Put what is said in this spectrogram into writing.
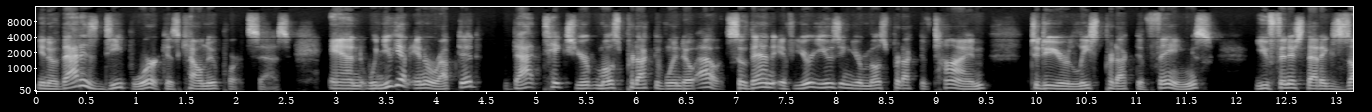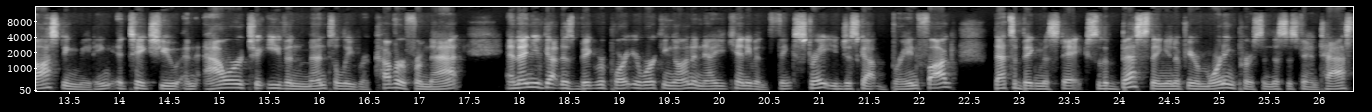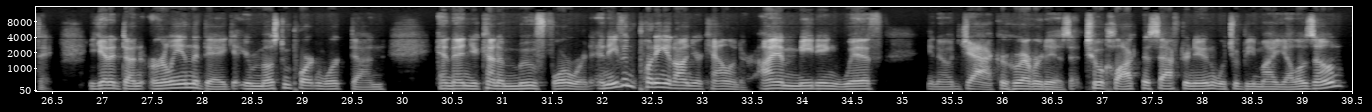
you know, that is deep work as Cal Newport says. And when you get interrupted, that takes your most productive window out. So then if you're using your most productive time to do your least productive things, you finish that exhausting meeting. It takes you an hour to even mentally recover from that. And then you've got this big report you're working on, and now you can't even think straight. You just got brain fog. That's a big mistake. So, the best thing, and if you're a morning person, this is fantastic. You get it done early in the day, get your most important work done, and then you kind of move forward. And even putting it on your calendar. I am meeting with, you know, Jack or whoever it is at two o'clock this afternoon, which would be my yellow zone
